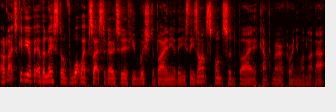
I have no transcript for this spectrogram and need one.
I'd like to give you a bit of a list of what websites to go to if you wish to buy any of these. These aren't sponsored by Camp America or anyone like that.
